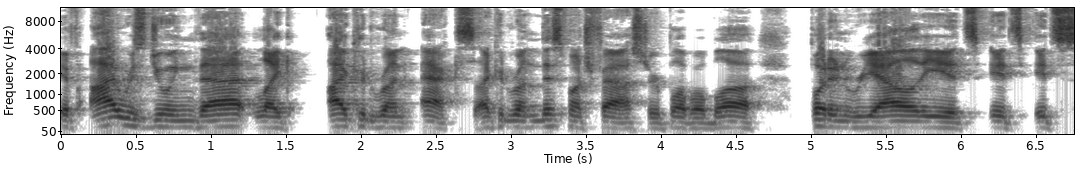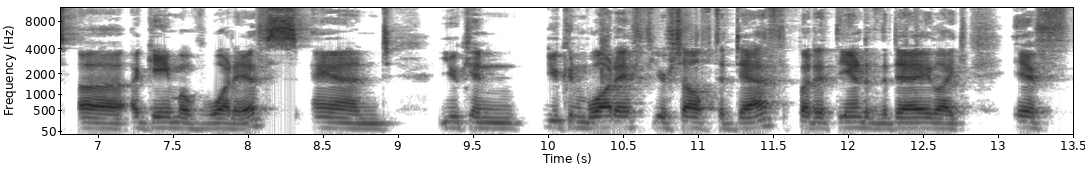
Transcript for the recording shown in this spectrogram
if I was doing that like I could run X, I could run this much faster, blah blah blah. But in reality, it's it's it's uh, a game of what ifs, and you can you can what if yourself to death. But at the end of the day, like if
